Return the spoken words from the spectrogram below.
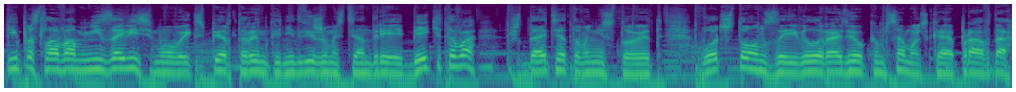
И по словам независимого эксперта рынка недвижимости Андрея Бекетова, ждать этого не стоит. Вот что он заявил радио «Комсомольская правда».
